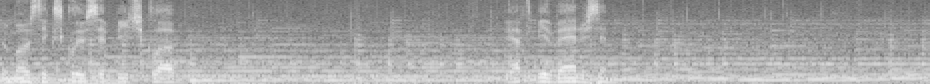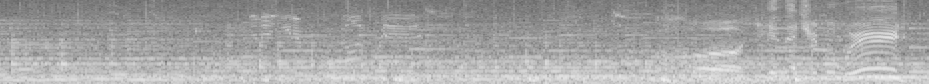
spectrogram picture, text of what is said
The most exclusive beach club. You have to be a Vanderson. That triple word?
